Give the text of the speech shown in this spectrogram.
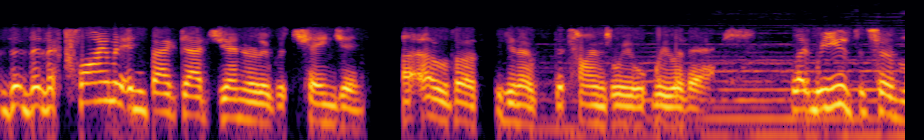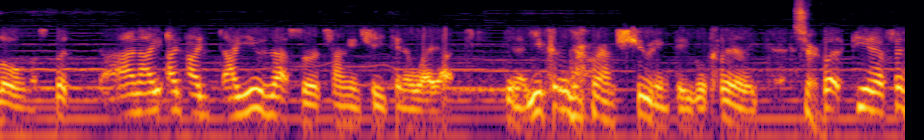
The, the, the, climate in Baghdad generally was changing uh, over you know the times we we were there. Like we use the term lawless, but and I I, I use that sort of tongue in cheek in a way. I, you know, you couldn't go around shooting people clearly. Sure. But you know, for,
